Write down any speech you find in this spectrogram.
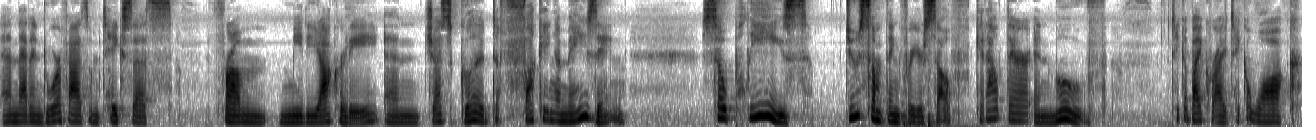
and that endorphasm takes us from mediocrity and just good to fucking amazing. So please do something for yourself. Get out there and move. Take a bike ride, take a walk,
